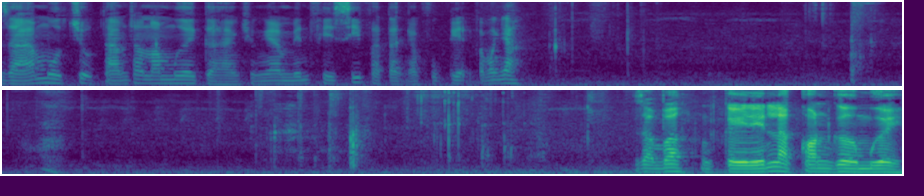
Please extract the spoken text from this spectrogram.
giá 1 triệu 850 cửa hàng chúng em miễn phí ship và tặng em phụ kiện các bác nhá. Dạ vâng, kế đến là con G10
